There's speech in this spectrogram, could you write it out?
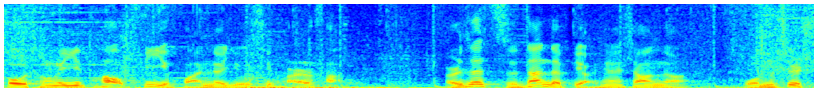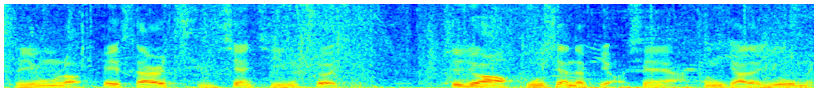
构成了一套闭环的游戏玩法。而在子弹的表现上呢，我们是使用了贝塞尔曲线进行设计，这就让弧线的表现呀更加的优美。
